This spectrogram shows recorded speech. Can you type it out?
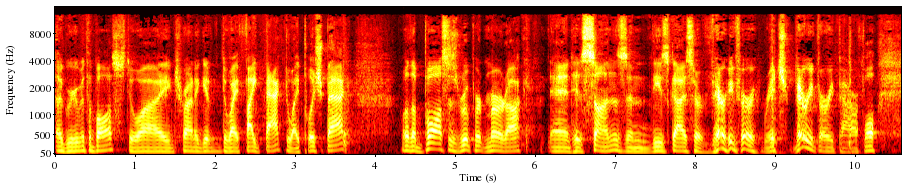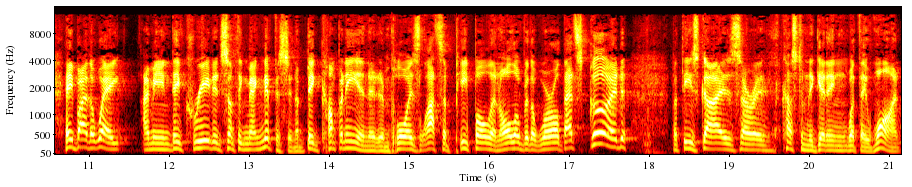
agree with the boss? Do I try to give? Do I fight back? Do I push back? Well, the boss is Rupert Murdoch and his sons, and these guys are very, very rich, very, very powerful. Hey, by the way, I mean, they've created something magnificent, a big company, and it employs lots of people and all over the world. That's good. But these guys are accustomed to getting what they want,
